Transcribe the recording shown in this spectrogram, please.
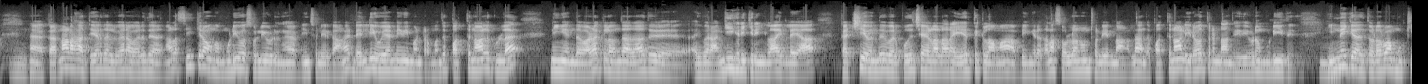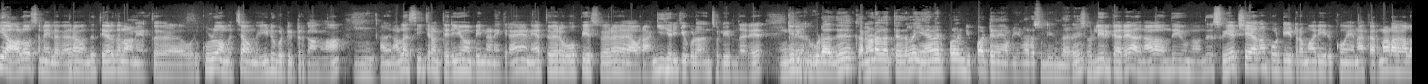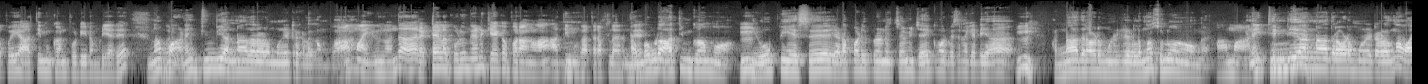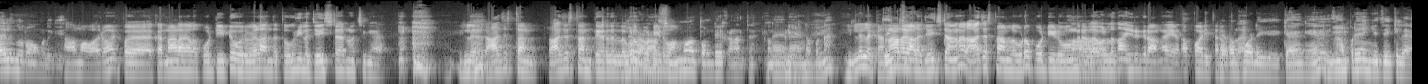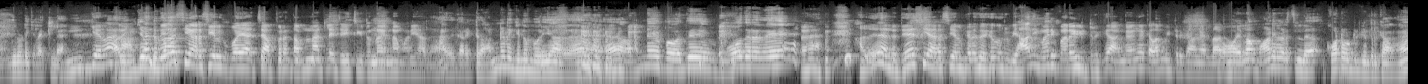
கர்நாடகா தேர்தல் வேற வருது. அதனால சீக்கிரம் அவங்க முடிவை சொல்லி விடுங்க அப்படின்னு சொல்லியிருக்காங்க. டெல்லி உயர்நீதிமன்றம் வந்து பத்து நாளுக்குள்ள நீங்க இந்த வழக்குல வந்து அதாவது இவர் அங்கீகரிக்கிறீங்களா இல்லையா? கட்சியை வந்து இவர் பொதுச் செயலாளராக ஏத்துக்கலாமா அப்படிங்கிறதெல்லாம் சொல்லணும்னு சொல்லியிருந்தாங்கல்ல அந்த பத்து நாள் இருபத்தி ரெண்டாம் தேதியோட முடியுது. இன்னைக்கு அது தொடர்பா முக்கிய ஆலோசனையில வேற வந்து தேர்தல் ஆணையத்தை ஒரு குழு அமைச்சு அவங்க ஈடுபட்டுட்டு இருக்காங்களாம். அதனால சீக்கிரம் தெரியும் அப்படின்னு நினைக்கிறேன். நேத்து வேற ஓபிஎஸ் வேற அவரை அங்கீகரிக்க கூடாதுன்னு சொல்லியிருந்தாரு. இங்க இருக்க கூடாது. கர்நாடகா தேர்தலில் என் வேட்பாளர் நிப்பாட்டுவேன் அப்படின்னு வேற சொல்லியிருந்தாரு. சொல்லியிருக்காரு. அதனால வந்து இவங்க வந்து சுயேட்சையா தான் போட்டியிடுற மாதிரி இருக்கும். ஏன்னா கர்நாடகால போய் அதிமுகன்னு போட்டியிட முடியாது. என்னப்பா அனைத்து இந்திய அண்ணா திராவிட முன்னேற்ற கழகம்ப்பா. ஆமா இவங்க வந்து ரெட்டையில கொடுங்கன்னு கேட்க போறாங்களாம் அதிமுக தரப்புல இருந்து. நம்ம கூட அதிமுகமோ. ஓபிஎஸ் எடப்பாடி பழனிசாமி ஜெயக்குமார் பேசலாம் கேட்டியா. அண்ணா திராவிட முன்னேற்ற கழகம் தான் சொல்லுவாங்க அவங்க. ஆமா அனைத்து அனைத்து இந்திய அண்ணா திராவிட முன்னேற்ற கழகம் தான் வாயிலிருந்து வரும் அவங்களுக்கு ஆமா வரும். இப்ப கர்நாடகால போட்டிட்டு ஒருவேளை அந்த தொகுதியில ஜெயிச்சிட்டாருன்னு வச்சுங்க இல்ல ராஜஸ்தான் ராஜஸ்தான் தேர்தல்ல கூட போட்டிடுவாங்க தொண்டையை கணத்தேன் என்ன பண்ண? இல்ல இல்ல கர்நாடகால ஜெயிச்சிட்டாங்கன்னா ராஜஸ்தான்ல கூட போட்டிடுவோங்கிற லெவல்ல தான் இருக்கிறாங்க எடப்பாடி தரப்புல. எடப்பாடி கேங்கு அப்புறம் இங்க ஜெயிக்கல? ஈரோடு கிழக்குல. இங்கெல்லாம் இங்க. தேசிய அரசியலுக்கு போயாச்சு. அப்புறம் தமிழ்நாட்டிலே ஜெயிச்சுக்கிட்டு இருந்தா என்ன மரியாதை? அது கரெக்ட் அண்ணனுக்கு இன்னும் புரியாத. அண்ணன் இப்ப வந்து மோதுறதே. அது அந்த தேசிய அரசியல்ங்கிறது ஒரு வியாதி மாதிரி பரவிட்டு இருக்கு. அங்கங்க கிளம்பிட்டு இருக்காங்க எல்லாரும். எல்லாம் மாநில அரசுல கோட்டை விட்டுக்கிட்டு இருக்காங்க.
